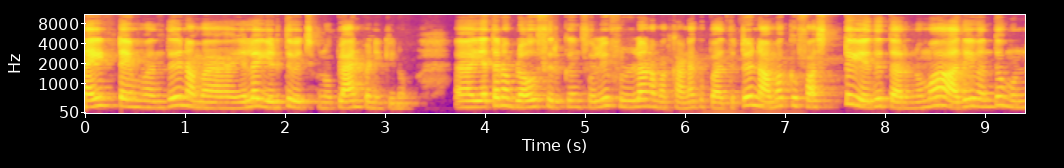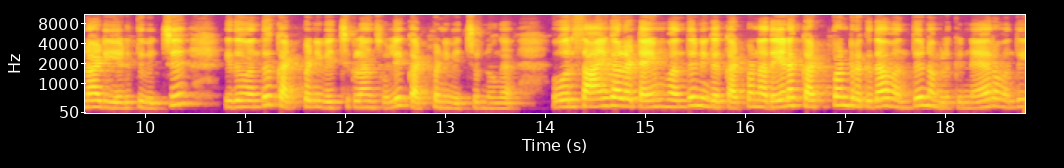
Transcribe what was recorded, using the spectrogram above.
நைட் டைம் வந்து நம்ம எல்லாம் எடுத்து வச்சுக்கணும் பிளான் பண்ணிக்கணும். எத்தனை ப்ளவுஸ் இருக்குதுன்னு சொல்லி ஃபுல்லாக நம்ம கணக்கு பார்த்துட்டு நமக்கு ஃபஸ்ட்டு எது தரணுமோ அதை வந்து முன்னாடி எடுத்து வச்சு இது வந்து கட் பண்ணி வச்சுக்கலான்னு சொல்லி கட் பண்ணி வச்சிடணுங்க. ஒரு சாயங்கால டைம் வந்து நீங்கள் கட் பண்ணாத ஏன்னா கட் பண்ணுறதுக்கு தான் வந்து நம்மளுக்கு நேரம் வந்து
